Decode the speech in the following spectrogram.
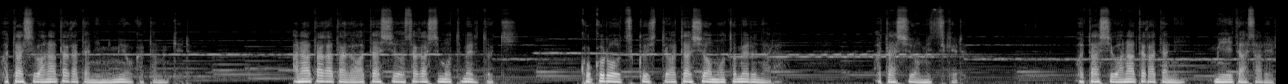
私はあなた方に耳を傾ける。あなた方が私を探し求めるとき、心を尽くして私を求めるなら、私を見つける。私はあなた方に見出される。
